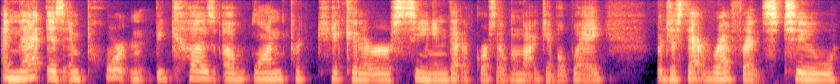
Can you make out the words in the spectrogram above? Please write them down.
And that is important because of one particular scene that, of course, I will not give away, but just that reference to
